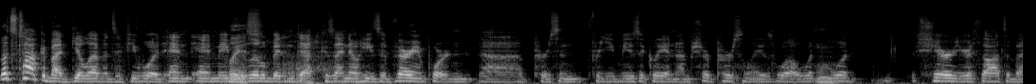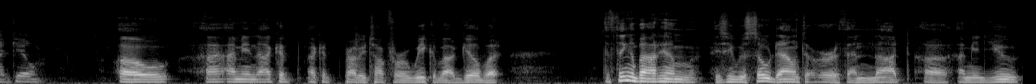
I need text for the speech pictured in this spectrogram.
let's talk about Gil Evans, if you would, and, and maybe Please. a little bit in depth, because I know he's a very important uh, person for you musically, and I'm sure personally as well. What Mm. what share your thoughts about Gil? Oh, I, I mean, I could I could probably talk for a week about Gil, but the thing about him is he was so down to earth and not. Uh, I mean, you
